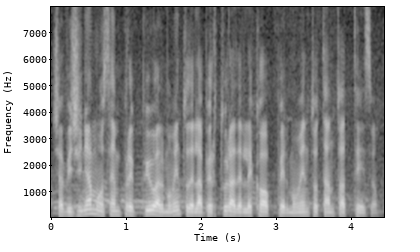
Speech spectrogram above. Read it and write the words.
Ci avviciniamo sempre più al momento dell'apertura delle coppe, il momento tanto atteso.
